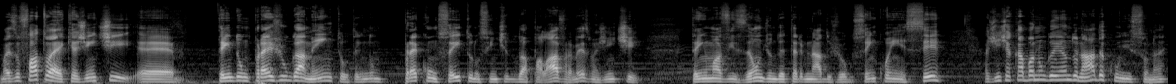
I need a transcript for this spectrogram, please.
Mas o fato é que a gente, é, tendo um pré-julgamento, tendo um preconceito no sentido da palavra mesmo, a gente tem uma visão de um determinado jogo sem conhecer, a gente acaba não ganhando nada com isso, né?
